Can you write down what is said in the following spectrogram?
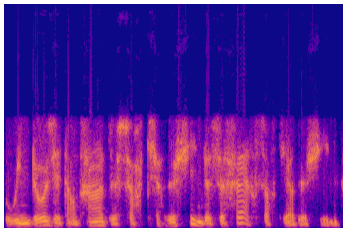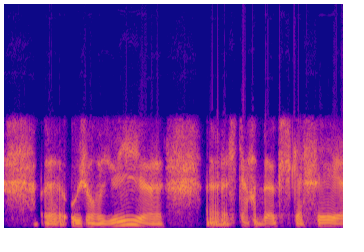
Windows est en train de sortir de Chine, de se faire sortir de Chine. Euh, Aujourd'hui, euh, euh Starbucks Café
